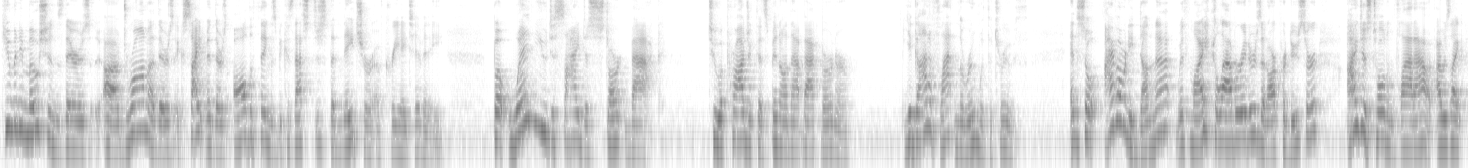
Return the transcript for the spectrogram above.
human emotions. There's uh, drama. There's excitement. There's all the things because that's just the nature of creativity. But when you decide to start back to a project that's been on that back burner, you got to flatten the room with the truth. And so I've already done that with my collaborators and our producer. I just told them flat out. I was like,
